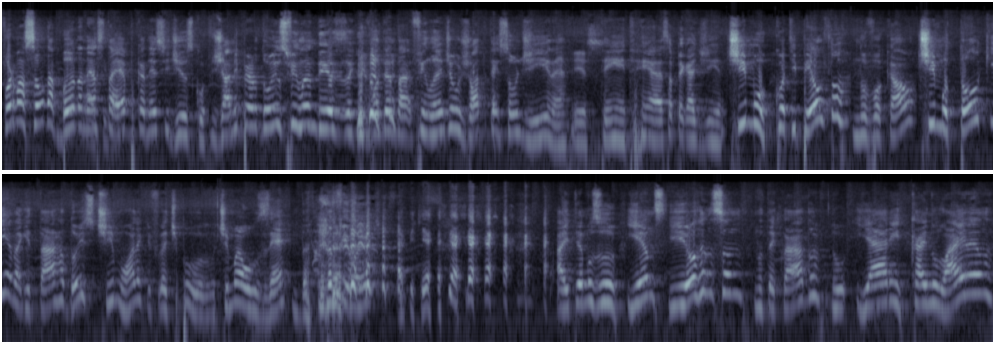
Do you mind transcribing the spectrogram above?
Formação da banda nesta época, nesse disco. Já me perdoem os finlandeses aqui, vou tentar. Finlândia, o J tem som de I, né? Isso. Tem, tem essa pegadinha. Timo Kotipelto no vocal. Timo Tolkien na guitarra. Dois Timo, olha que é tipo. O Timo é o Zé da, da Finlândia. É pequeno. Aí temos o Jens Johansson no teclado, o Jari Kainulainen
